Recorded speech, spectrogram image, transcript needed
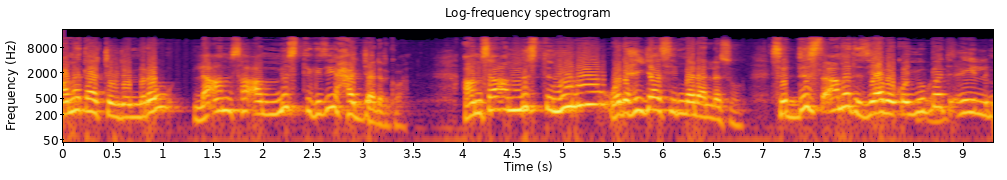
ዓመታቸው ጀምረው ለአምሳ አምስት ጊዜ ሐጅ አድርገዋል። አምሳ አምስት ሙሉ ወደ ሒጃዝ ሲመላለሱ ስድስት ዓመት እዚያ በቆዩበት ዒልም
